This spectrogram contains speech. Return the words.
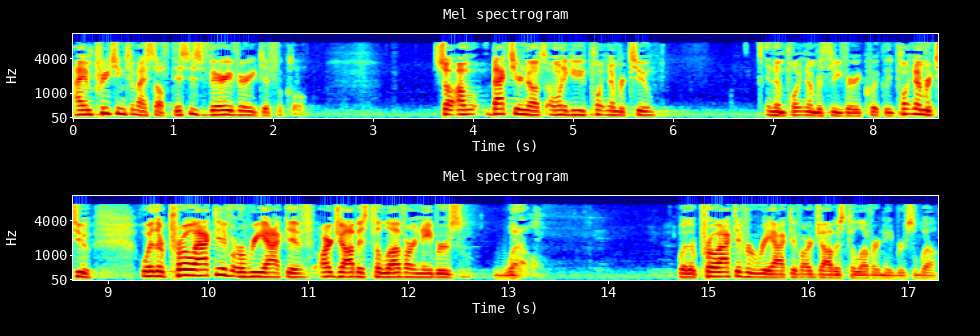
I am preaching to myself. This is very, very difficult. So I'm, back to your notes. I want to give you point number two. And then point number three very quickly. Point number two, whether proactive or reactive, our job is to love our neighbors well. Whether proactive or reactive, our job is to love our neighbors well.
